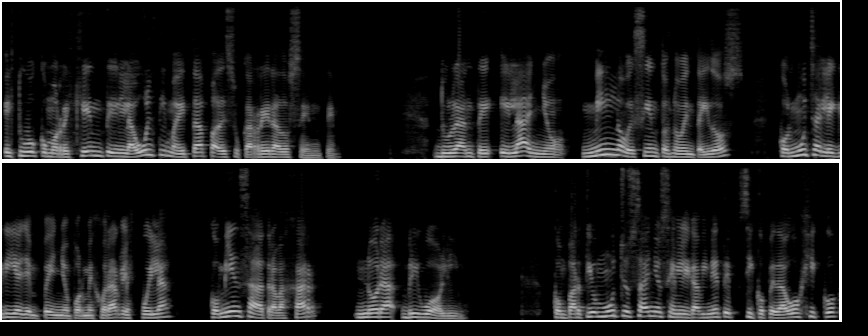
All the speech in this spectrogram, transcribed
estuvo como regente en la última etapa de su carrera docente. Durante el año 1992, con mucha alegría y empeño por mejorar la escuela, comienza a trabajar Nora Briguoli. Compartió muchos años en el gabinete psicopedagógico,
